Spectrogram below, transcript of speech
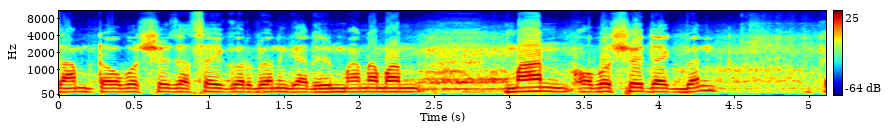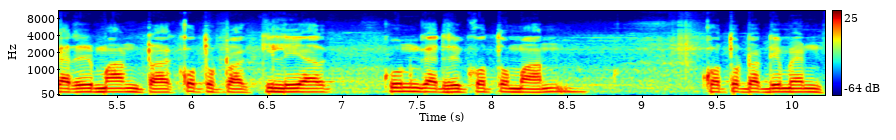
দামটা অবশ্যই যাচাই করবেন, গাড়ির মানামান মান অবশ্যই দেখবেন, গাড়ির মানটা কতটা ক্লিয়ার কোন গাড়ির কত মান, কতটা ডিমান্ড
